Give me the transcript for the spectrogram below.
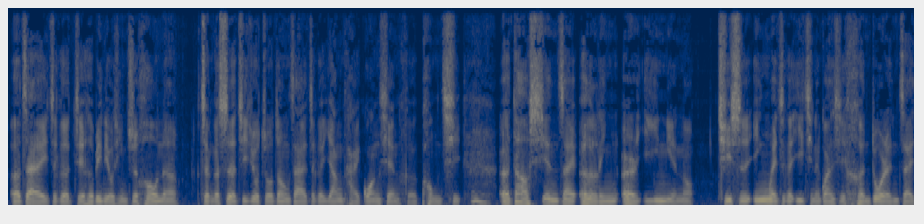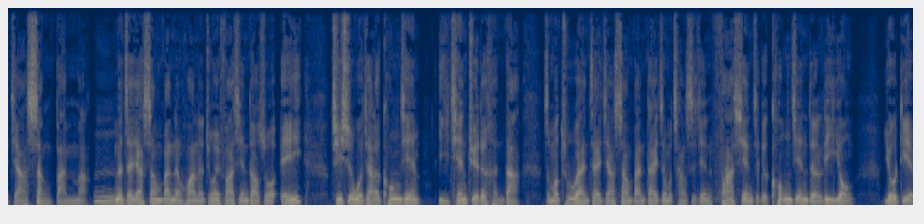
而在这个结核病流行之后呢，整个设计就着重在这个阳台光线和空气，嗯、而到现在二零二一年哦。其实因为这个疫情的关系，很多人在家上班嘛。嗯，那在家上班的话呢，就会发现到说，诶，其实我家的空间以前觉得很大，怎么突然在家上班待这么长时间，发现这个空间的利用有点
